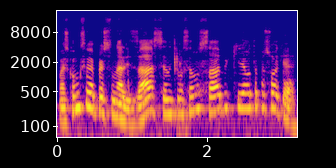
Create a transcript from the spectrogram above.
Mas como que você vai personalizar sendo que você não sabe o que a outra pessoa quer?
